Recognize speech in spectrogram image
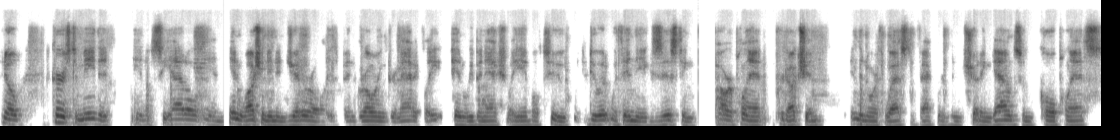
You know, it occurs to me that you know Seattle and in Washington in general has been growing dramatically, and we've been actually able to do it within the existing power plant production in the Northwest. In fact, we've been shutting down some coal plants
